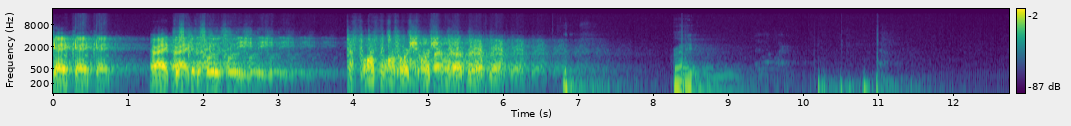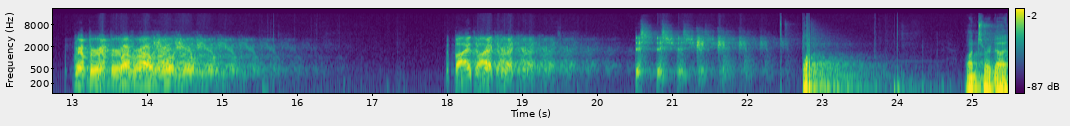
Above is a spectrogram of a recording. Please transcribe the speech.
Okay, okay, okay. All right, this concludes the performance portion of our program. Right. Remember, remember, while we're all here, Goodbye, the record. This, this, this. What? Once we're done,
